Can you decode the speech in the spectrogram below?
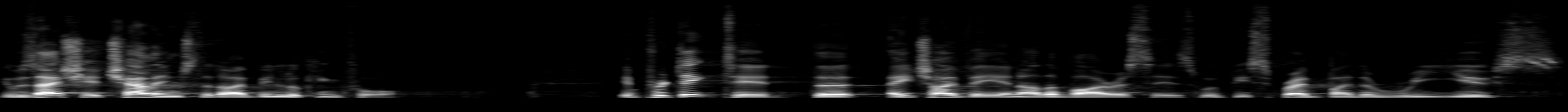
It was actually a challenge that I'd been looking for. It predicted that HIV and other viruses would be spread by the reuse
